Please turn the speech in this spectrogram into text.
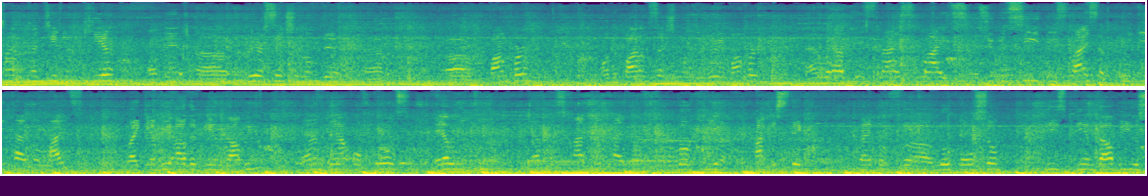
trend continuing here on the uh, rear section of the uh, uh, bumper, on the bottom section of the rear bumper, and we have these nice lights. As you can see, these lights are 3D type of lights, like every other BMW, and they're of course LED. We have this hockey type of look here, hockey stick type of uh, look also. These BMWs,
